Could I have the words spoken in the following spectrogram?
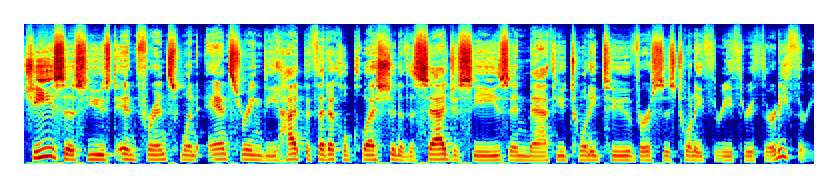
Jesus used inference when answering the hypothetical question of the Sadducees in Matthew 22, verses 23 through 33.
